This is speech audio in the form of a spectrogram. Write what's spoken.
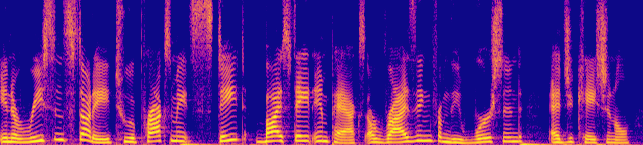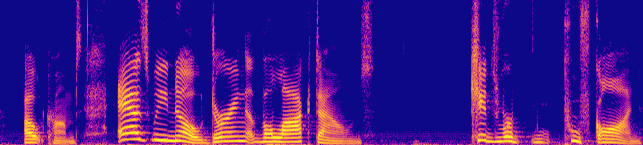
in a recent study to approximate state by state impacts arising from the worsened educational outcomes. As we know, during the lockdowns, kids were poof gone.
